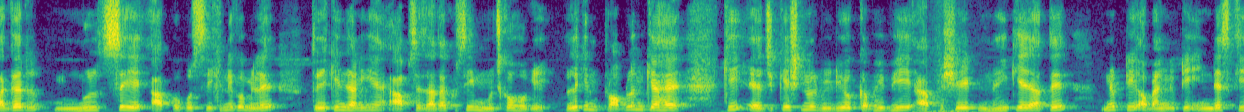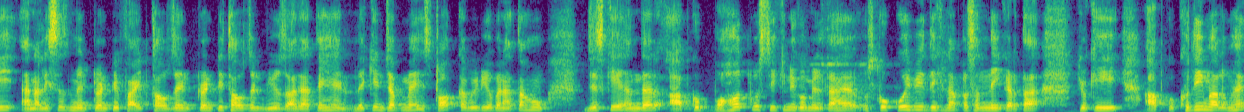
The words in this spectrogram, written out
अगर मुझसे आपको कुछ सीखने को मिले तो यकीन जानिए, आपसे ज़्यादा खुशी मुझको होगी। लेकिन प्रॉब्लम क्या है कि एजुकेशनल वीडियो कभी भी अप्रिशिएट नहीं किए जाते। निफ्टी और बैंक निफ्टी इंडेक्स की एनालिसिस में 25,000 20,000 व्यूज़ आ जाते हैं। लेकिन जब मैं स्टॉक का वीडियो बनाता हूँ जिसके अंदर आपको बहुत कुछ सीखने को मिलता है उसको कोई भी देखना पसंद नहीं करता क्योंकि आपको खुद ही मालूम है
